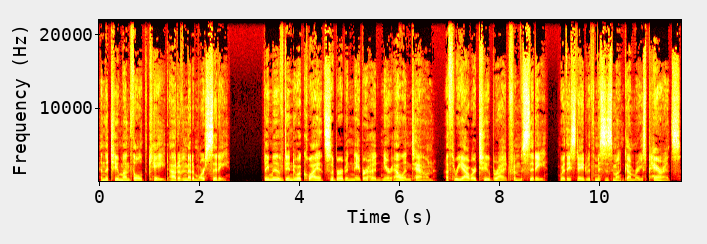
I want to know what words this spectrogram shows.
and the two month old Kate out of Metamor City. They moved into a quiet suburban neighborhood near Allentown, a three hour tube ride from the city, where they stayed with Mrs. Montgomery's parents.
